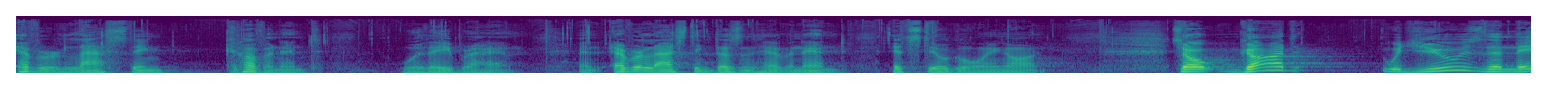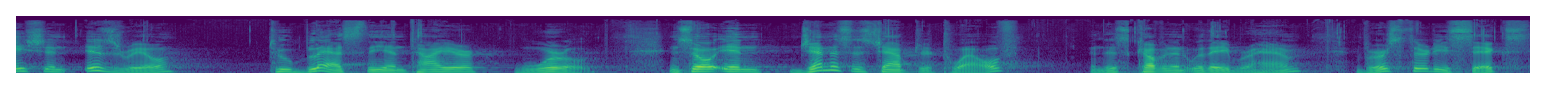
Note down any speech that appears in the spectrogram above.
everlasting covenant with Abraham. And everlasting doesn't have an end, it's still going on. So God would use the nation Israel to bless the entire world. And so in Genesis chapter 12, in this covenant with Abraham, verse 36,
